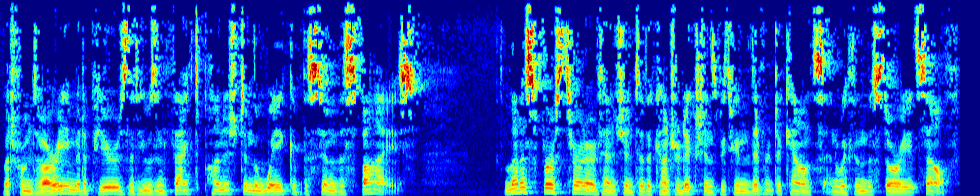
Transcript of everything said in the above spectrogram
But from Dvarim it appears that he was in fact punished in the wake of the sin of the spies. Let us first turn our attention to the contradictions between the different accounts and within the story itself.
